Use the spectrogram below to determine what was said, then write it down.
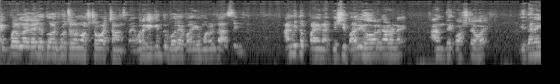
একবার লাগাইলে দশ বছর নষ্ট হওয়ার চান্স নাই। অনেকে কিন্তু বলে ভাই এই মডেলটা আছে কিনা? আমি তো পাই না। বেশি ভারী হওয়ার কারণে আনতে কষ্ট হয়। ইদানিং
